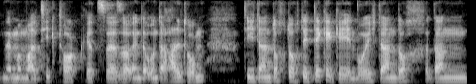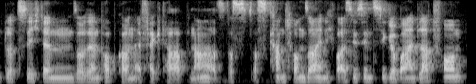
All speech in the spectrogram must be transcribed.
nennen wir mal TikTok jetzt also in der Unterhaltung, die dann doch durch die Decke gehen, wo ich dann doch dann plötzlich den, so den Popcorn-Effekt habe. Ne? Also das, das kann schon sein. Ich weiß, wie sind die globalen Plattformen.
